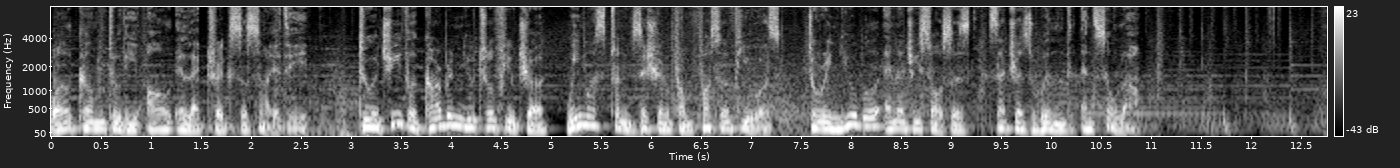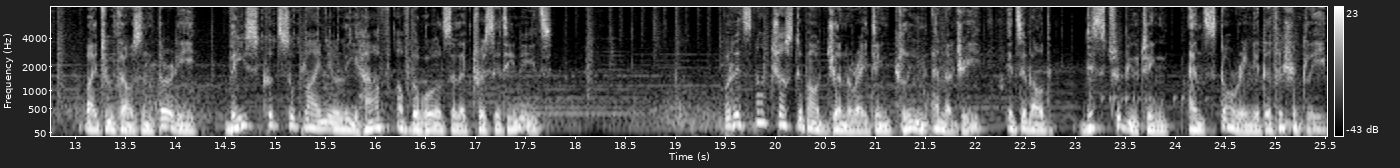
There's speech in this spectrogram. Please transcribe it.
Welcome to the all-electric society. To achieve a carbon-neutral future, we must transition from fossil fuels to renewable energy sources such as wind and solar. By 2030, these could supply nearly half of the world's electricity needs. But it's not just about generating clean energy, it's about distributing and storing it efficiently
